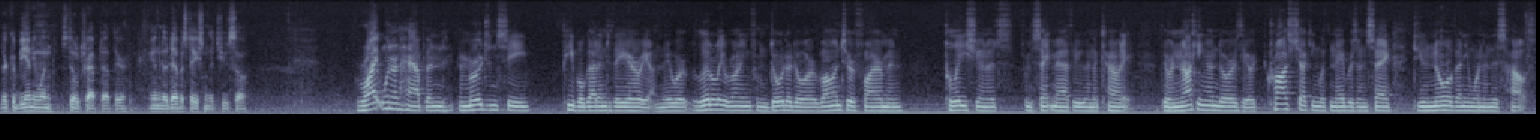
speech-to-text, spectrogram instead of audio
there could be anyone still trapped out there in the devastation that you saw? Right when it happened, emergency people got into the area, and they were literally running from door to door, volunteer firemen, police units from St. Matthew and the county. They were knocking on doors, they were cross-checking with neighbors and saying, do you know of anyone in this house?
